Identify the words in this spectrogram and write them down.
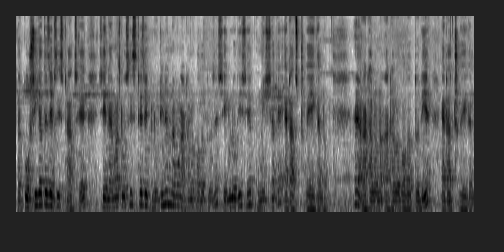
তার কোষিকাতে যে সিস্ট আছে সেই নেমাটোসিস্টে যে গ্লুটিনের নামক আঠালো পদার্থ আছে, সেগুলো দিয়ে সে ভূমির সাথে অ্যাটাচড হয়ে গেল। হ্যাঁ আঠালো আঠালো পদার্থ দিয়ে অ্যাটাচড হয়ে গেল।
